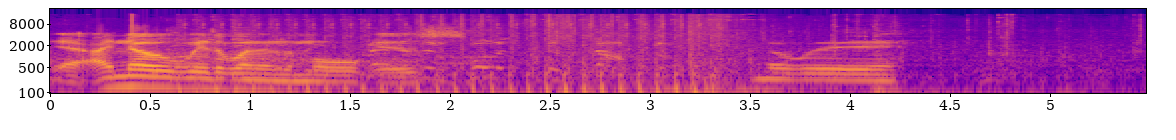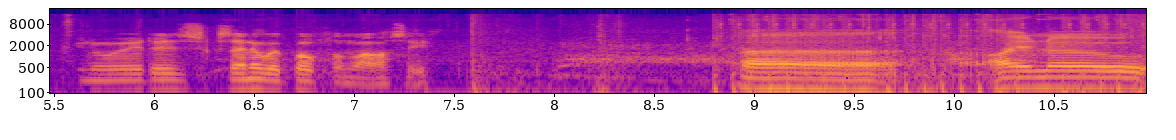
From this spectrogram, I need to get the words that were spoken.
Yeah, I know where the one in the morgue is. I know where. You know where it is? Because I know where both of them are, see? Uh, I know.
